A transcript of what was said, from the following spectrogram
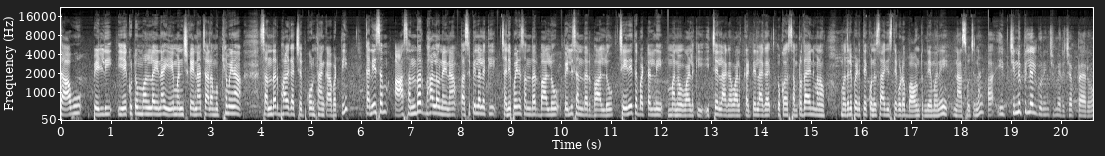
చావు పెళ్ళి ఏ కుటుంబంలో అయినా ఏ మనిషికైనా చాలా ముఖ్యమైన సందర్భాలుగా చెప్పుకుంటున్నాం కాబట్టి కనీసం ఆ సందర్భాల్లోనైనా పసిపిల్లలకి చనిపోయిన సందర్భాల్లో పెళ్ళి సందర్భాల్లో చేనేత బట్టల్ని మనం వాళ్ళకి ఇచ్చేలాగా వాళ్ళకి కట్టేలాగా ఒక సంప్రదాయాన్ని మనం మొదలు పెడితే కొనసాగిస్తే కూడా బాగుంటుందేమో అని నా సూచన. ఈ చిన్నపిల్లల గురించి మీరు చెప్పారు.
